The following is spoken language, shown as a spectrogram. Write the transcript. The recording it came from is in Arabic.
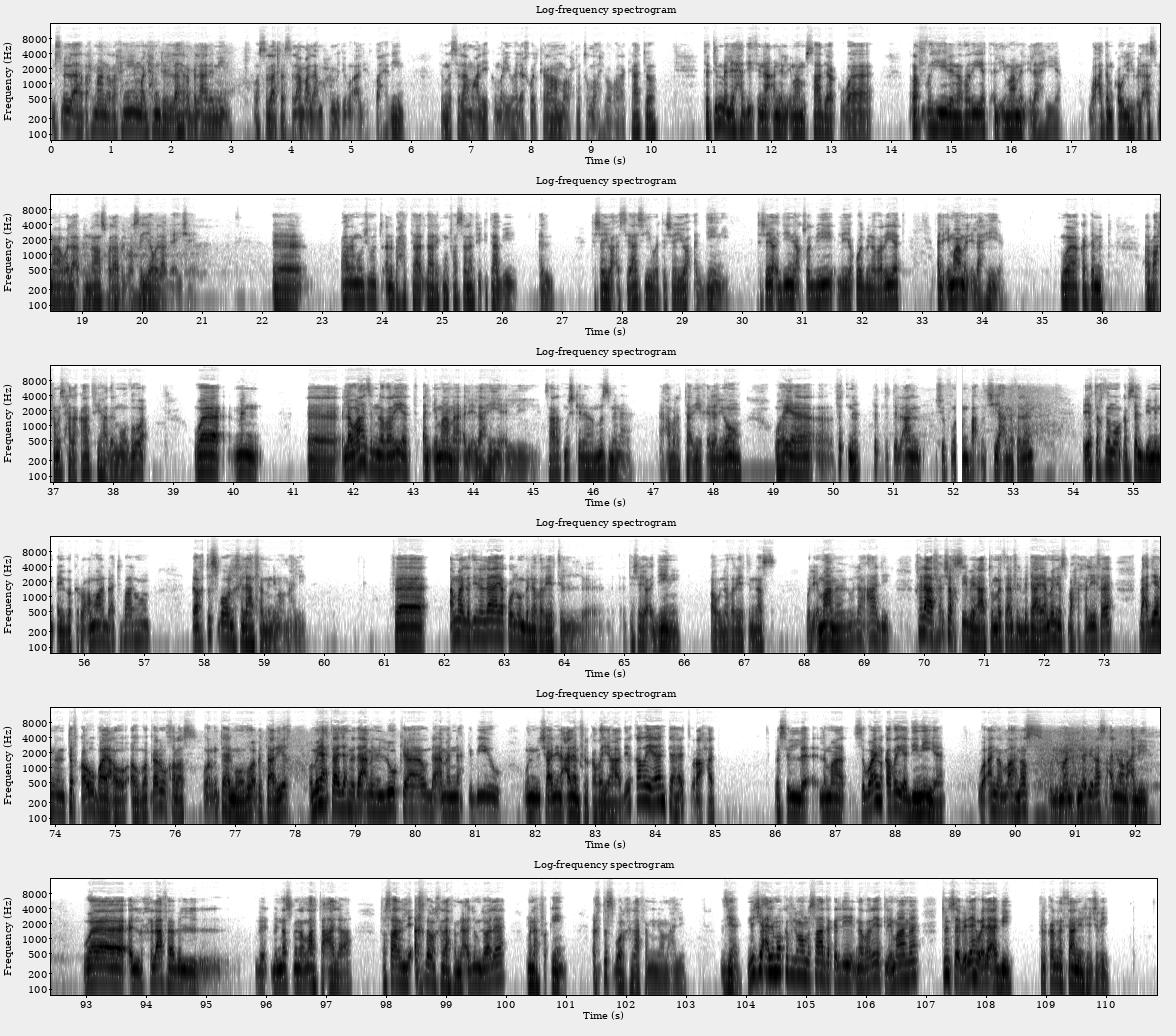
بسم الله الرحمن الرحيم والحمد لله رب العالمين والصلاة والسلام على محمد وآله الطاهرين. ثم السلام عليكم أيها الأخوة الكرام ورحمة الله وبركاته. تتم لحديثنا عن الإمام الصادق ورفضه لنظرية الإمام الإلهية وعدم قوله بالعصمة ولا بالنص ولا بالوصية ولا بأي شيء. آه هذا موجود أنا بحثت ذلك مفصلا في كتابي التشيع السياسي والتشيع الديني. التشيع الديني أقصد به ليقول بنظرية الإمام الإلهية. وقدمت أربع خمس حلقات في هذا الموضوع. ومن آه، لوازم نظرية الإمامة الإلهية اللي صارت مشكلة مزمنة عبر التاريخ إلى اليوم وهي آه، فتنة فتنة الآن يشوفون بعض الشيعة مثلا يتخذون موقف سلبي من أبي بكر وعمر باعتبارهم اغتصبوا الخلافة من الإمام علي. فأما الذين لا يقولون بنظرية التشيع الديني أو نظرية النص والإمامة يقول لا عادي. خلاف شخصي بيناتهم مثلا في البداية من يصبح خليفة؟ بعدين اتفقوا وبايعوا أبو بكر وخلاص وانتهى الموضوع بالتاريخ. وما يحتاج إحنا دائما نلوكه ودائما نحكي به ونشايلين علم في القضية هذه. قضية انتهت وراحت بس لما سوينا القضية دينية وأن الله نص والنبي نص على الإمام علي. والخلافة بال... بالنص من الله تعالى. فصار اللي أخذوا الخلافة من عندهم ذولا منافقين. اغتصبوا الخلافة من الإمام علي. زين. نجي على موقف الإمام الصادق اللي نظرية الإمامة تنسب إليه وإلى أبيه في القرن الثاني الهجري.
